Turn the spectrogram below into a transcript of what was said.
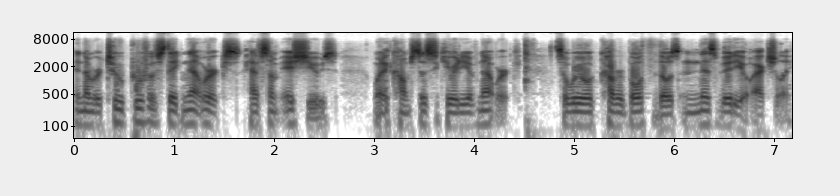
And number two, proof of stake networks have some issues when it comes to security of network. So we will cover both of those in this video actually.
